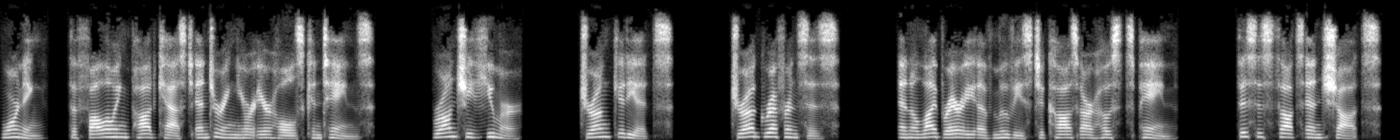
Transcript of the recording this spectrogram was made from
Warning the following podcast entering your earholes contains raunchy humor, drunk idiots, drug references, and a library of movies to cause our hosts pain. This is Thoughts and Shots.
